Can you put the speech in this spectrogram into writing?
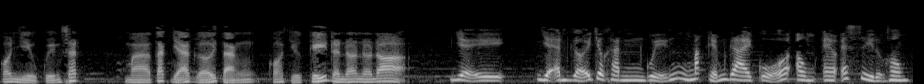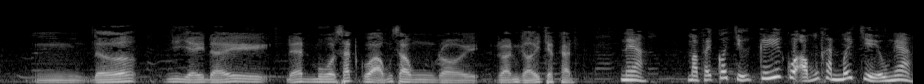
có nhiều quyển sách mà tác giả gửi tặng có chữ ký trên đó nữa đó. Vậy vậy anh gửi cho Khanh quyển Mắt kẽm gai của ông LSC được không? Ừ, được. Như vậy để để anh mua sách của ổng xong rồi rồi anh gửi cho Khanh. Nè, mà phải có chữ ký của ổng Khanh mới chịu nha.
